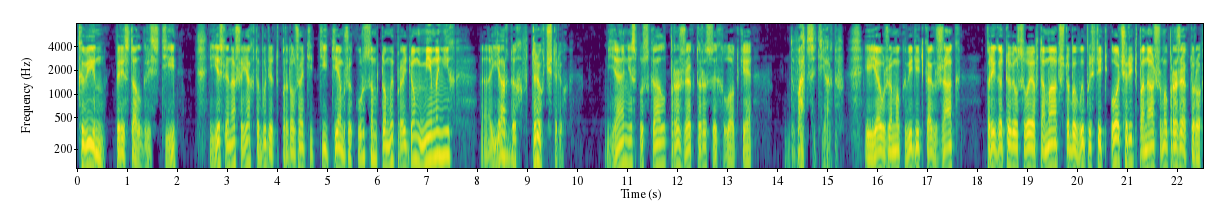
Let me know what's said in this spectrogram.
Квин перестал грести. Если наша яхта будет продолжать идти тем же курсом, то мы пройдем мимо них э, ярдах в трех-четырех. Я не спускал прожектора с их лодки. Двадцать ярдов. И я уже мог видеть, как Жак приготовил свой автомат, чтобы выпустить очередь по нашему прожектору.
